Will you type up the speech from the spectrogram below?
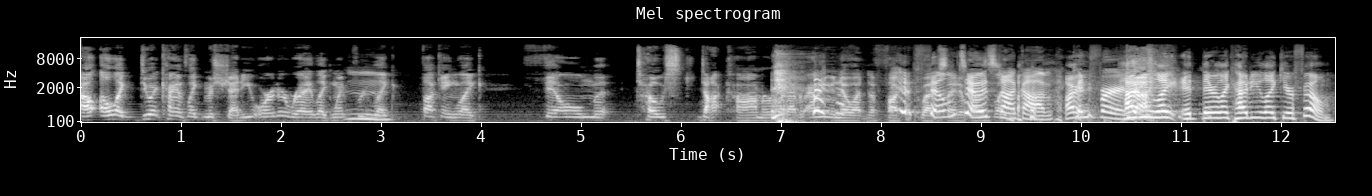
I'll, I'll like do it kind of like machete order where I like went through Mm. like fucking like film toast.com or whatever. I don't even know what the fuck website it was. Like, Filmtoast.com. All right. Confirmed. How do you like it? They're like, how do you like your film?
